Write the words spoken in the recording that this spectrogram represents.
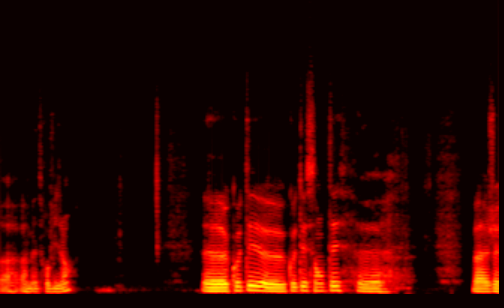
à, à mettre au bilan. Euh, côté côté santé bah j'ai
